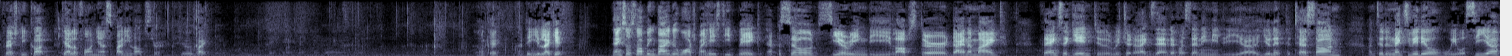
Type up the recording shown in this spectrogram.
Freshly caught California spiny lobster. Give a bite. Okay, I think you like it. Thanks for stopping by to watch my Hasty Bake episode, searing the lobster dynamite. Thanks again to Richard Alexander for sending me the uh, unit to test on. Until the next video, we will see ya.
